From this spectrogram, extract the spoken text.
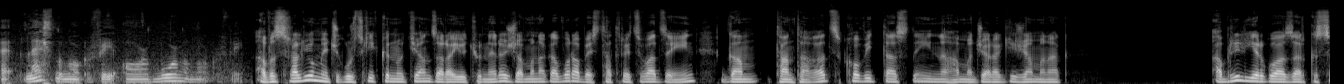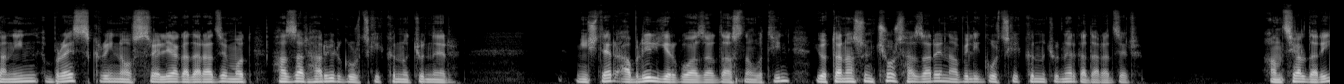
uh, less mammography or more mammography? Ավստրալիո մեջ գուրցքի քննության ծառայությունները ժամանակավորապես թատրեցված էին կամ թանթաղած COVID-19 համաճարակի ժամանակ Ապրիլ 2020-ին Breast Screen Australia կդարած է մոտ 1100 գուրցքի քննություններ Մինչդեռ ապրիլ 2018-ին 74000-ն ավելի գործքի քննություններ կդարածեր։ Անցյալ տարի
